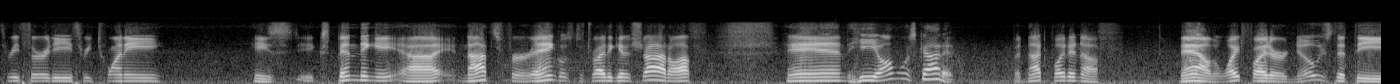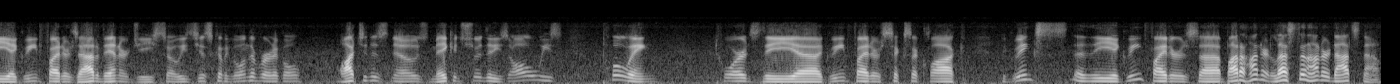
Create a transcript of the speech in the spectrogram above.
330, 320. He's expending uh, knots for angles to try to get a shot off. And he almost got it, but not quite enough. Now, the white fighter knows that the uh, green fighter is out of energy, so he's just going to go in the vertical, watching his nose, making sure that he's always pulling towards the uh, green fighter 6 o'clock. The green, uh, the green fighter is uh, about 100, less than 100 knots now.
